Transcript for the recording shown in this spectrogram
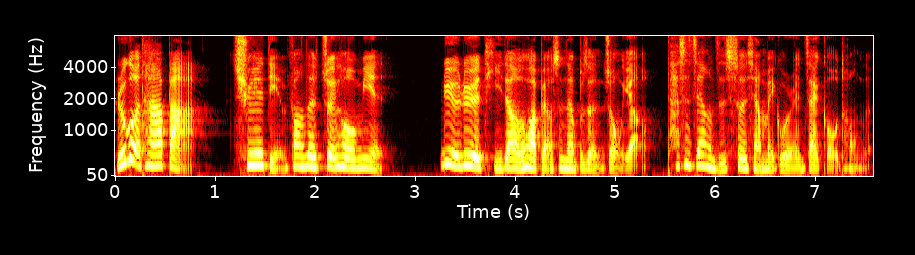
如果他把缺点放在最后面。略略提到的话，表示那不是很重要。他是这样子设想美国人在沟通的，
